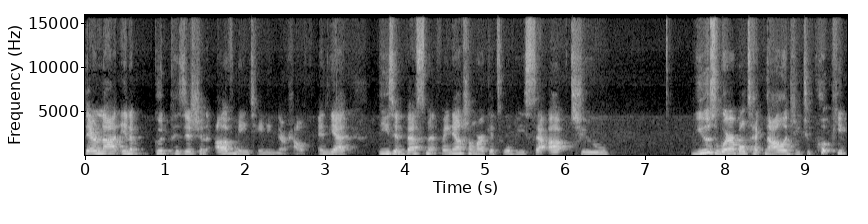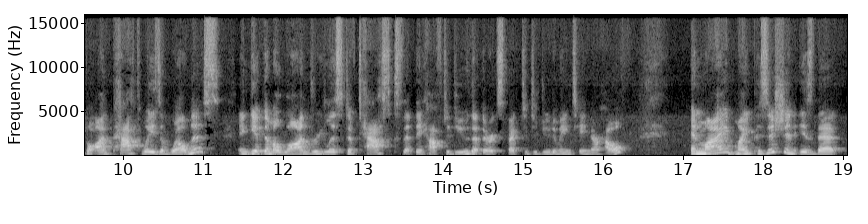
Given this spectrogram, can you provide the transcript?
they're not in a good position of maintaining their health. And yet, these investment financial markets will be set up to use wearable technology to put people on pathways of wellness and give them a laundry list of tasks that they have to do that they're expected to do to maintain their health. And my my position is that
